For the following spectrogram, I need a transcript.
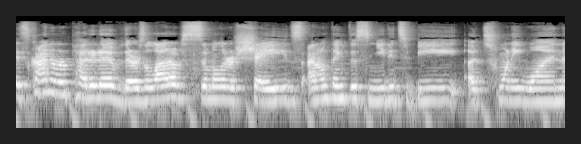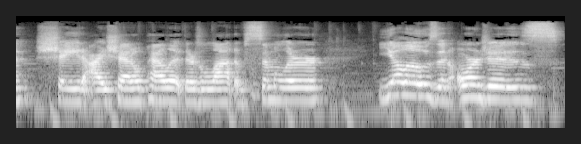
it's kind of repetitive. There's a lot of similar shades. I don't think this needed to be a 21 shade eyeshadow palette. There's a lot of similar yellows and oranges.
